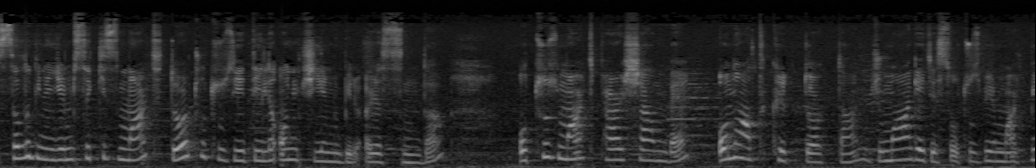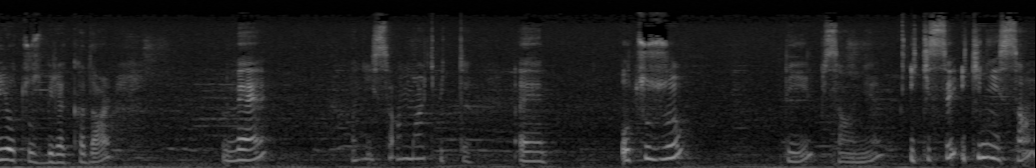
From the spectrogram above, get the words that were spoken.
Salı günü 28 Mart 4.37 ile 13.21 arasında 30 Mart Perşembe 16.44'ten Cuma gecesi 31 Mart 1.31'e kadar ve Nisan Mart bitti. Ee, 30'u değil bir saniye. İkisi 2 Nisan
